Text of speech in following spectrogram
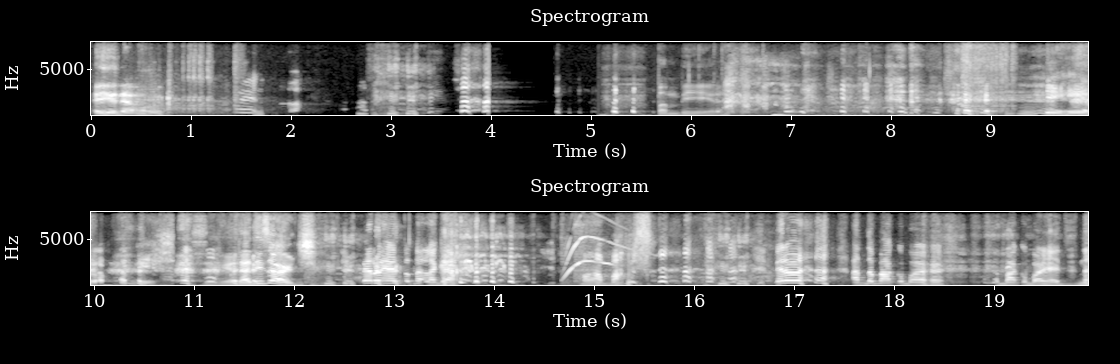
Ayun na mo. Ayun. Pambira. Hihirap natin. Sige, Daddy Sarge. Pero eto talaga. mga bumps. Pero at the back of our the back of our heads, na,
